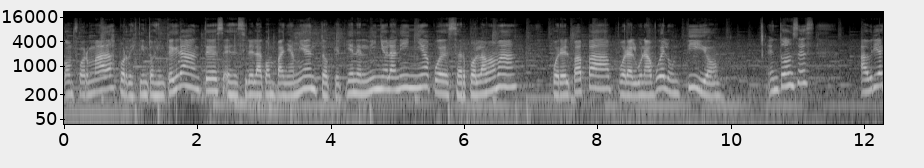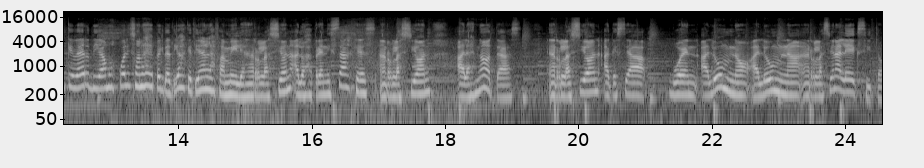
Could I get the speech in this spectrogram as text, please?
conformadas por distintos integrantes, es decir, el acompañamiento que tiene el niño o la niña puede ser por la mamá, por el papá, por algún abuelo, un tío. Entonces, habría que ver, digamos, cuáles son las expectativas que tienen las familias en relación a los aprendizajes, en relación a las notas, en relación a que sea buen alumno, alumna, en relación al éxito.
